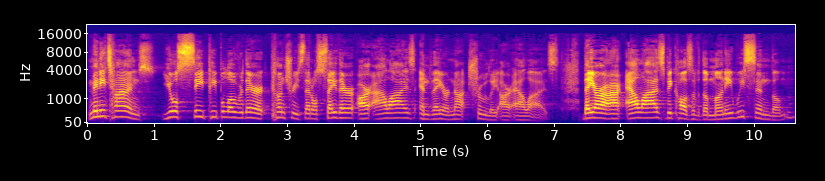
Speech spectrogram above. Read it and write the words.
Many times you'll see people over there at countries that'll say they're our allies and they are not truly our allies. They are our allies because of the money we send them.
